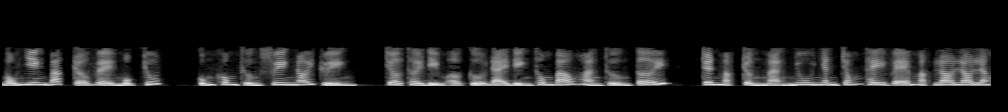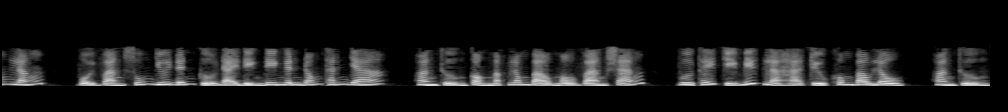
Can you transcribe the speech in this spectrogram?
ngẫu nhiên bác trở về một chút, cũng không thường xuyên nói chuyện, chờ thời điểm ở cửa đại điện thông báo hoàng thượng tới, trên mặt Trần Mạn Nhu nhanh chóng thay vẻ mặt lo lo lắng lắng, vội vàng xuống dưới đến cửa đại điện đi nghênh đón thánh giá. Hoàng thượng còn mặc long bào màu vàng sáng, vừa thấy chỉ biết là hạ triều không bao lâu, hoàng thượng,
